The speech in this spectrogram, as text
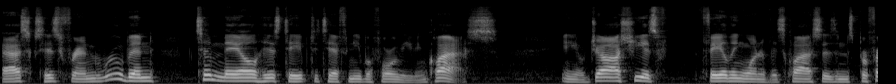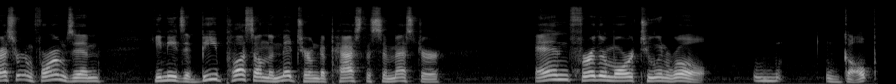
asks his friend Ruben to mail his tape to Tiffany before leaving class. And, you know, Josh, he is failing one of his classes, and his professor informs him he needs a B plus on the midterm to pass the semester, and furthermore to enroll. Gulp,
